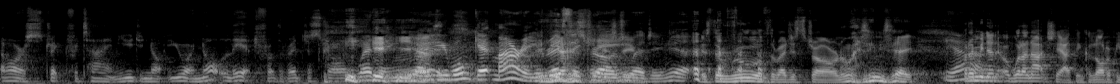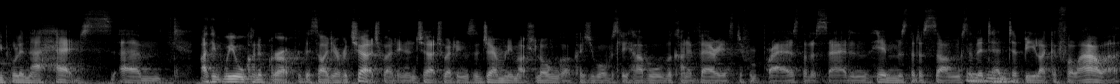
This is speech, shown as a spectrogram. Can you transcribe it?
are strict for time. You do not. You are not late for the registrar's wedding. Yes. You won't get married. The registrar's basically. wedding, yeah. it's the rule of the registrar on a wedding day. Yeah. But I mean, well, and actually, I think a lot of people in their heads, um, I think we all kind of grew up with this idea of a church wedding, and church weddings are generally much longer because you obviously have all the kind of various different prayers that are said and hymns that are sung, so they tend mm-hmm. to be like a full hour.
